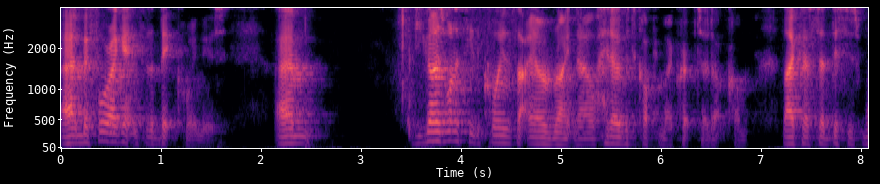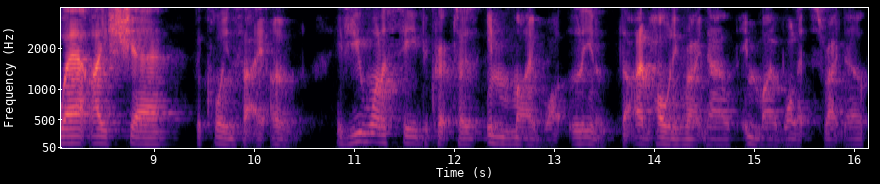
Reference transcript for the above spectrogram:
Um, before I get into the Bitcoin news, um, if you guys want to see the coins that I own right now, head over to copymycrypto.com. Like I said, this is where I share the coins that I own. If you want to see the cryptos in my wallet, you know, that I'm holding right now, in my wallets right now,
